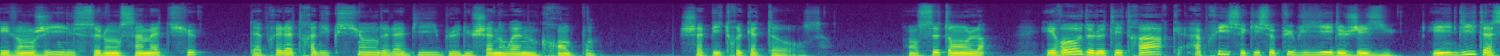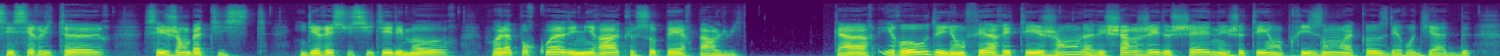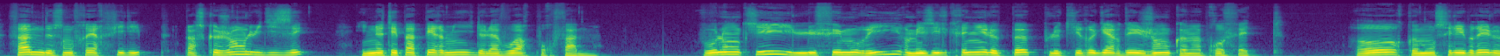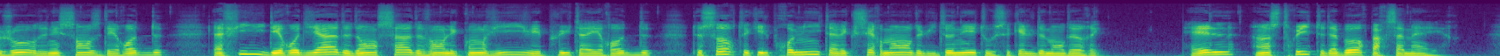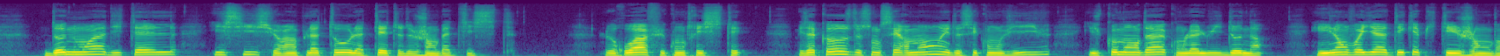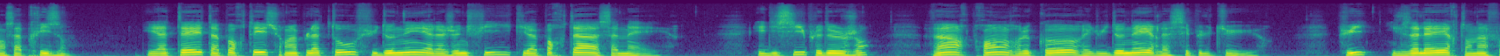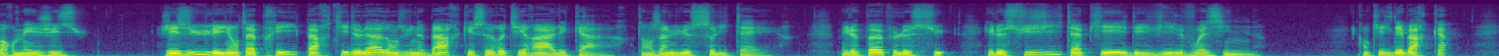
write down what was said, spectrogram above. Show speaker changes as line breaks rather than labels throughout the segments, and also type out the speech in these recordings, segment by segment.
Évangile selon saint Matthieu, d'après la traduction de la Bible du chanoine Crampon. Chapitre 14 En ce temps-là, Hérode le tétrarque apprit ce qui se publiait de Jésus, et il dit à ses serviteurs, c'est Jean-Baptiste, il est ressuscité des morts, voilà pourquoi des miracles s'opèrent par lui. Car Hérode, ayant fait arrêter Jean, l'avait chargé de chaînes et jeté en prison à cause d'Hérodiade, femme de son frère Philippe, parce que Jean lui disait Il ne t'est pas permis de l'avoir pour femme. Volontiers il l'eût fait mourir, mais il craignait le peuple qui regardait Jean comme un prophète. Or, comme on célébrait le jour de naissance d'Hérode, la fille d'Hérodiade dansa devant les convives et plut à Hérode, de sorte qu'il promit avec serment de lui donner tout ce qu'elle demanderait. Elle, instruite d'abord par sa mère. Donne-moi, dit-elle, ici sur un plateau la tête de Jean-Baptiste. Le roi fut contristé, mais à cause de son serment et de ses convives, il commanda qu'on la lui donnât, et il envoya décapiter Jean dans sa prison et la tête apportée sur un plateau fut donnée à la jeune fille qui la porta à sa mère. Les disciples de Jean vinrent prendre le corps et lui donnèrent la sépulture. Puis ils allèrent en informer Jésus. Jésus, l'ayant appris, partit de là dans une barque et se retira à l'écart, dans un lieu solitaire. Mais le peuple le sut et le suivit à pied des villes voisines. Quand il débarqua,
